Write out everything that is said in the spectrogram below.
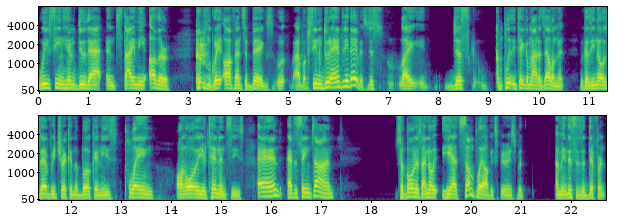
we've seen him do that and stymie other great offensive bigs. I've seen him do to Anthony Davis, just like just completely take him out of his element because he knows every trick in the book and he's playing on all of your tendencies. And at the same time, Sabonis, I know he had some playoff experience, but I mean, this is a different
